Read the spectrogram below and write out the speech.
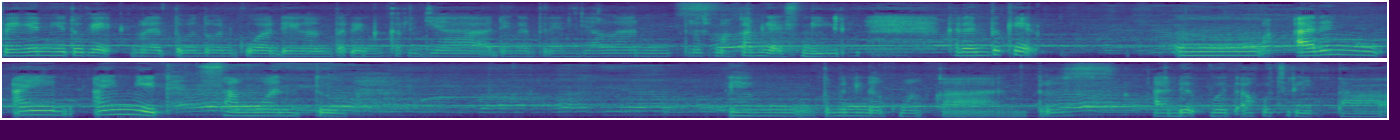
Pengen gitu kayak melihat teman-temanku ada yang nganterin kerja ada yang nganterin jalan terus makan gak sendiri. Kadang tuh kayak hmm, I I I need someone to yang temenin aku makan. Terus ada buat aku cerita.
